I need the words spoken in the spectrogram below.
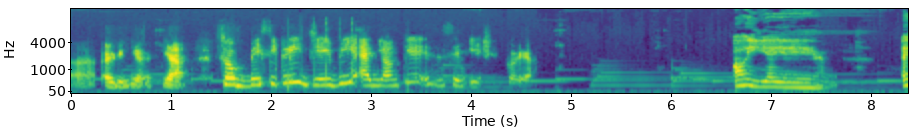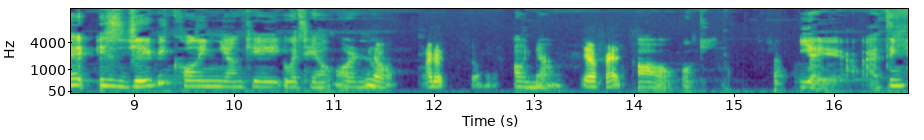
Uh, early years. Yeah. So basically, JB and Youngkid is the same age in Korea. Oh yeah, yeah, yeah. yeah. Uh, is JB calling Young K with him or no? No, I don't. So, Oh no. they're friends. Oh okay. Yeah, yeah, yeah. I think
